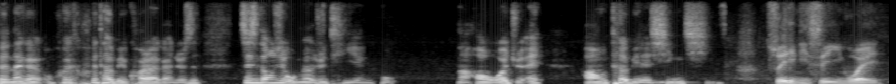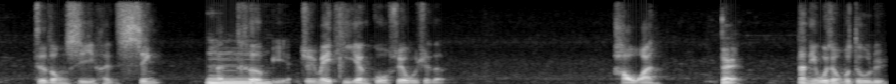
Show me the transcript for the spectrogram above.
的那个 会会特别快乐的感觉是这些东西我没有去体验过，然后我会觉得，哎，好像特别的新奇。所以你是因为这东西很新、很特别，就是没体验过，所以我觉得好玩。对，那你为什么不独旅？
